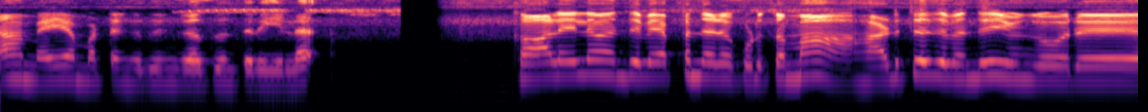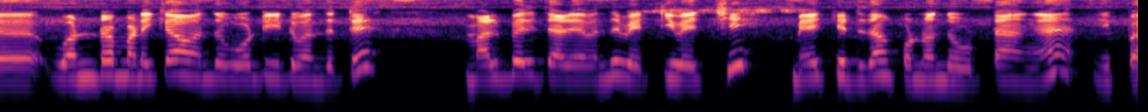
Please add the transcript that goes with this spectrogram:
ஏன் மேய மாட்டேங்குதுங்கிறதும் தெரியல. காலையில் வந்து வேப்பந்தழை கொடுத்தோமா அடுத்தது வந்து இவங்க ஒரு ஒன்றரை மணிக்கா வந்து ஓட்டிகிட்டு வந்துட்டு மல்பெரி தழையை வந்து வெட்டி வச்சு மேய்ச்சிட்டு தான் கொண்டு வந்து விட்டாங்க. இப்போ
